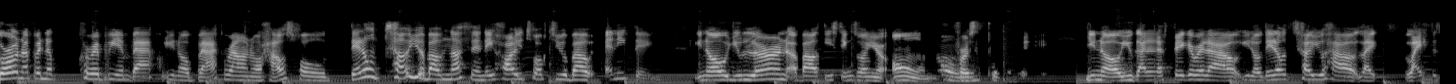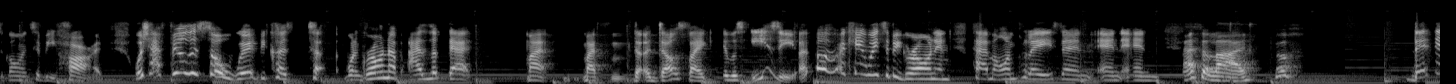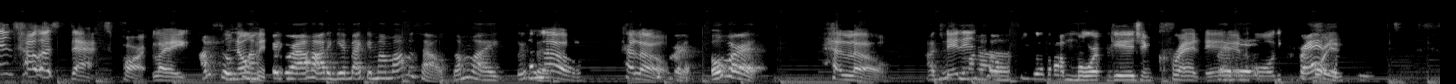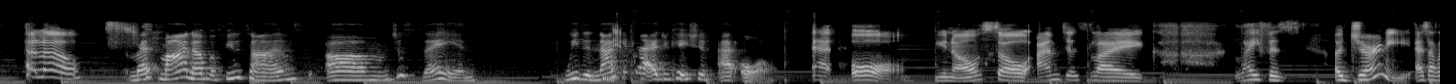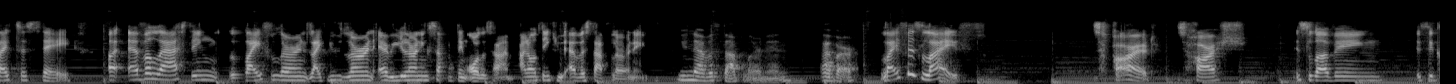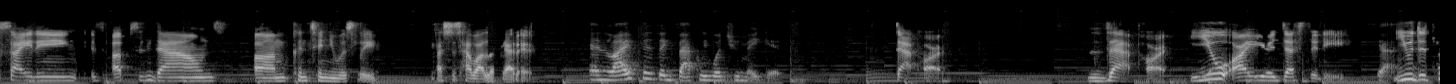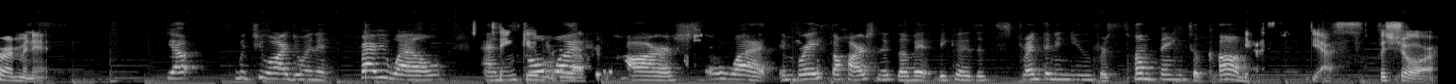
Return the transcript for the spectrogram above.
growing up in a Caribbean back, you know, background or household, they don't tell you about nothing. They hardly talk to you about anything. You know, you learn about these things on your own. Oh. First, you know, you got to figure it out. You know, they don't tell you how like life is going to be hard, which I feel is so weird because to, when growing up, I looked at my my the adults like it was easy. Like, oh, I can't wait to be grown and have my own place and and and That's a lie. They didn't tell us that part. Like, I'm still No, trying man. to figure out how to get back in my mama's house. I'm like, listen, hello, hello, over it. Over it. hello. I just They didn't wanna talk to you about mortgage and credit, and all these Credit. important. Hello. mess mine up a few times. Um, just saying. We did not get that education at all. at all, you know? So I'm just like, life is a journey, as I like to say, a everlasting life learned. Like you learn every, you're learning something all the time. I don't think you ever stop learning. You never stop learning. Ever. Life is life. It's hard. It's harsh. It's loving. It's exciting. It's ups and downs, um, continuously. That's just how I look at it. And life is exactly what you make it. That part. That part. You are your destiny. Yes. You determine it. Yep. But you are doing it very well. And Thank so you. what? Harsh. So what? Embrace the harshness of it because it's strengthening you for something to come. Yes. Yes, for sure.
